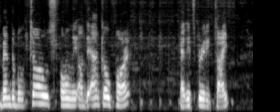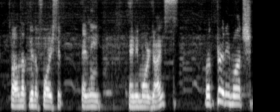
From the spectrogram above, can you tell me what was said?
bendable toes, only on the ankle part. And it's pretty tight. So I'm not gonna force it any anymore, guys. But pretty much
